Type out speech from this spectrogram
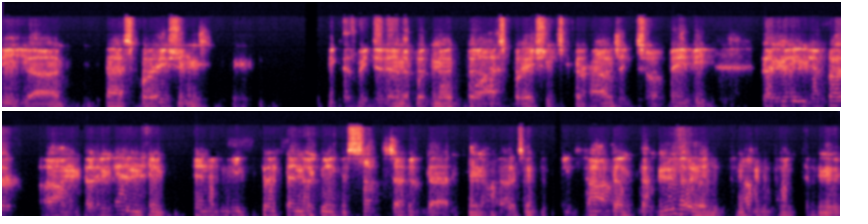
the uh, aspirations because we did end up with multiple aspirations for housing. So it may be that may differ, um, but again, it, and it may end up being a subset of that. You know, it's a topic that really not we,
